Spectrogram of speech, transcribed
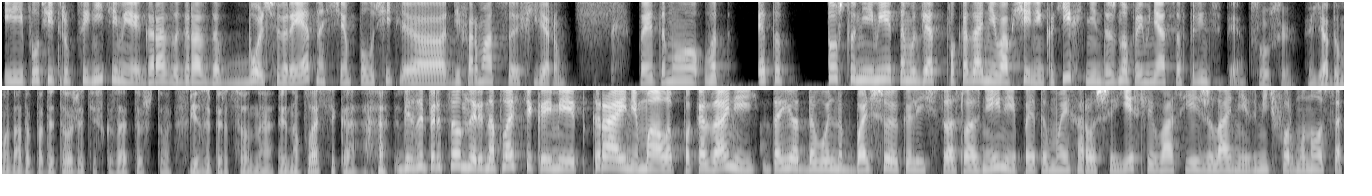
И получить рубцы нитями гораздо-гораздо больше вероятность, чем получить э, деформацию филлером. Поэтому вот это то, что не имеет, на мой взгляд, показаний вообще никаких, не должно применяться в принципе. Слушай, я думаю, надо подытожить и сказать то, что безоперационная ринопластика... Безоперационная ринопластика имеет крайне мало показаний, дает довольно большое количество осложнений, поэтому, мои хорошие, если у вас есть желание изменить форму носа,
